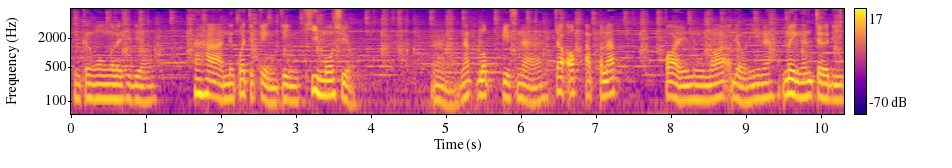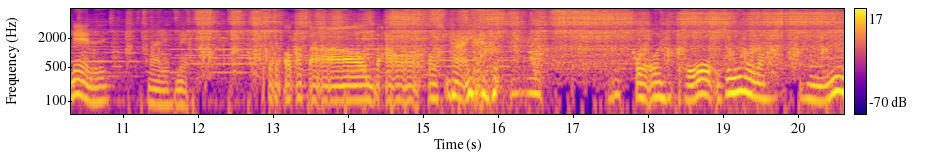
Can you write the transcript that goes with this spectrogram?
ถึงกับงงกันเลยทีเดียว ฮ่าฮ่านึกว่าจะเก่งจริง ขี้โมเชียวอ่านักรบปริศนา เจ้าออกอัปลักษณ์ ปล่อยหนูน้อยเดี๋ยวนี้นะ ไม่งั้นเจอดีแน่เลย มาเลยแม่จะออกอัปเอาเอาเอาเอาเอาเอาชิบหาย โอ้ยโอ้ยโอ้โหไอ้ที่นี่โหดอะหืม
